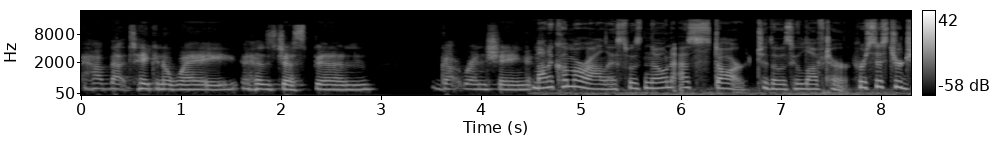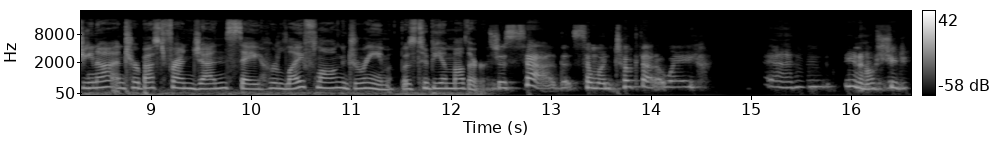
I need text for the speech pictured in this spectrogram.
have that taken away has just been gut wrenching. Monica Morales was known as Star to those who loved her. Her sister Gina and her best friend Jen say her lifelong dream was to be a mother. It's just sad that someone took that away and you know she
